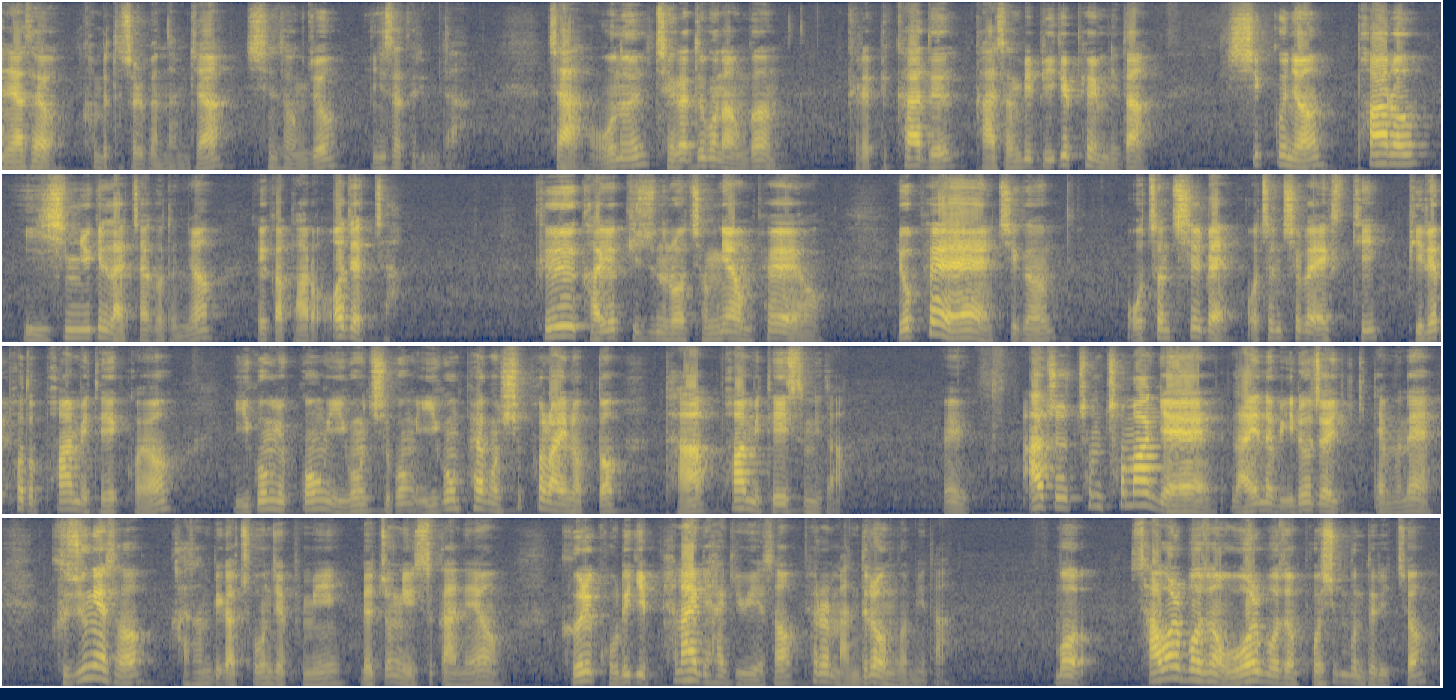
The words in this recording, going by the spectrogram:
안녕하세요. 컴퓨터 절반 남자 신성조 인사드립니다. 자 오늘 제가 들고 나온 건 그래픽카드 가성비 비교표입니다. 19년 8월 26일 날짜거든요. 그러니까 바로 어제자. 그 가격 기준으로 정리한 표예요. 요 표에 지금 5700, 5700 XT 비레퍼도 포함이 되어 있고요. 2060, 2070, 2080 슈퍼 라인업도 다 포함이 되어 있습니다. 예, 아주 촘촘하게 라인업이 이루어져 있기 때문에 그 중에서 가성비가 좋은 제품이 몇 종류 있을 거 아니에요. 그걸 고르기 편하게 하기 위해서 표를 만들어 온 겁니다. 뭐 4월 버전, 5월 버전 보신 분들 있죠?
